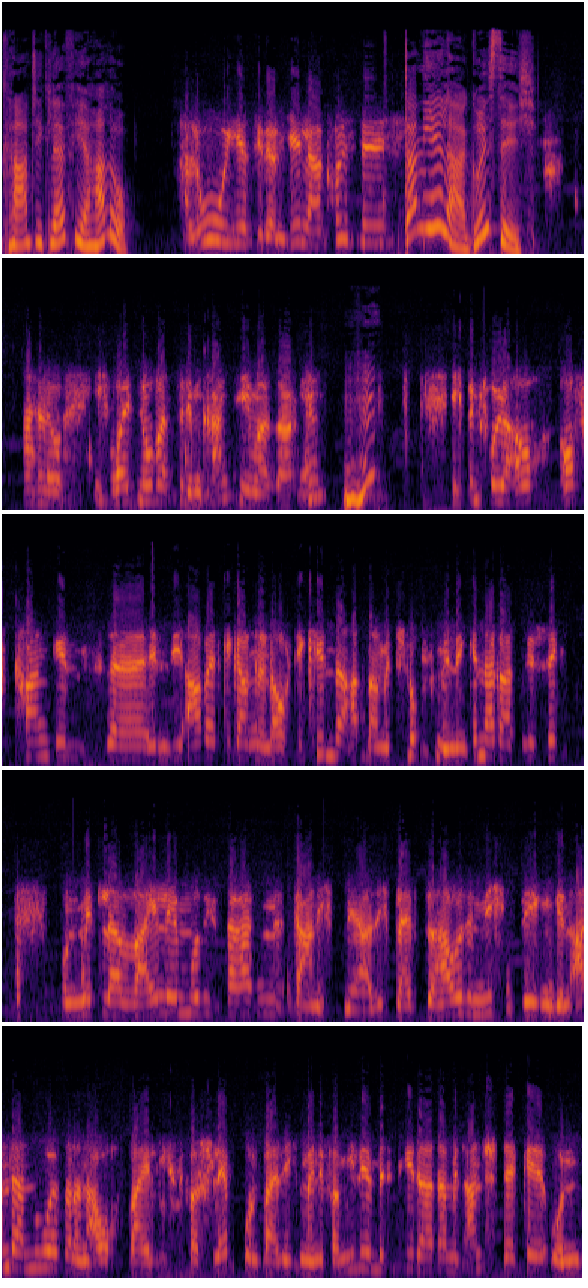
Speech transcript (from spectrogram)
Kati Kleff hier, hallo. Hallo, hier ist die Daniela, grüß dich. Daniela, grüß dich. Hallo, ich wollte nur was zu dem Krankthema sagen. Mhm. Ich bin früher auch oft krank ins, äh, in die Arbeit gegangen und auch die Kinder hat man mit Schnupfen in den Kindergarten geschickt. Und mittlerweile muss ich sagen, gar nicht mehr. Also ich bleibe zu Hause nicht wegen den anderen nur, sondern auch, weil ich es verschleppe und weil ich meine Familienmitglieder damit anstecke und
